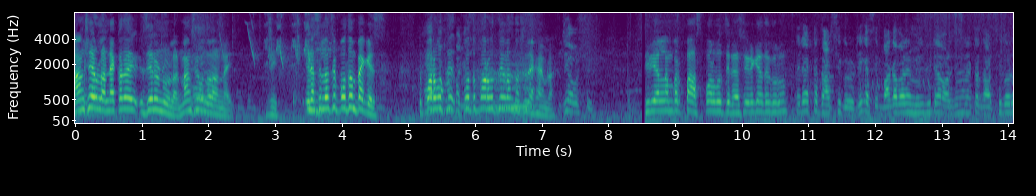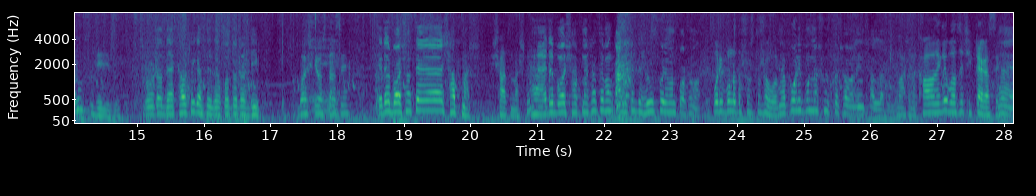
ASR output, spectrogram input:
মাংসের উলান এক কথায় জেনুন উলান মাংসের উলান নাই। জি এটা ছিল হচ্ছে প্রথম প্যাকেজ তো পরবর্তী কত পরবর্তী ক্লাস দশে দেখাই আমরা। জি অবশ্যই। সিরিয়াল নাম্বার পাঁচ পরবর্তী রাশি এটা কেন করু এটা একটা জার্সি গরু ঠিক আছে? বাগাবাড়ির মিলভিটা অরিজিনাল একটা জার্সি গরু। জি জি জি। গরুটা দেখাও ঠিক আছে? দেখো কতটা ডিপ বয়স কি অবস্থা আছে? এটার বয়স আছে সাত মাস। সাত মাস না? হ্যাঁ এটার বয়স সাত মাস আছে এবং কানে কিন্তু হিউজ পরিমাণ পশম আছে। পরিপূর্ণ তো সুস্থ সবল। হ্যাঁ পরিপূর্ণ সুস্থ সবল ইনশাল্লাহ দিলে খাওয়া দেখলে বলছে ঠিকঠাক আছে। হ্যাঁ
